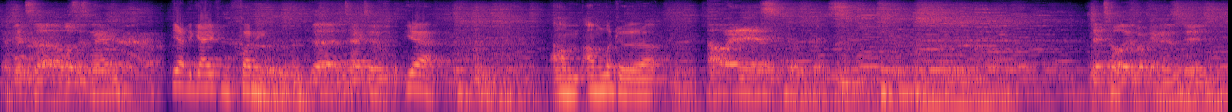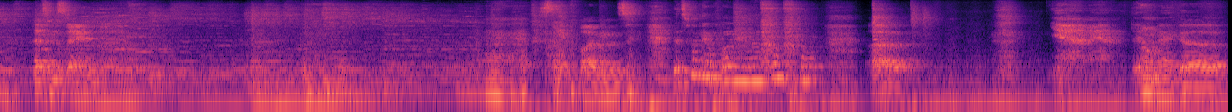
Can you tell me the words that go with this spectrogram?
If it's uh, what's his name? Yeah, the guy from Funny. The detective. Yeah. Um, I'm looking it up. Oh, it is. It totally fucking is, dude. That's insane. It's like five minutes. It's fucking funny. though. uh, yeah, man. They don't make a.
